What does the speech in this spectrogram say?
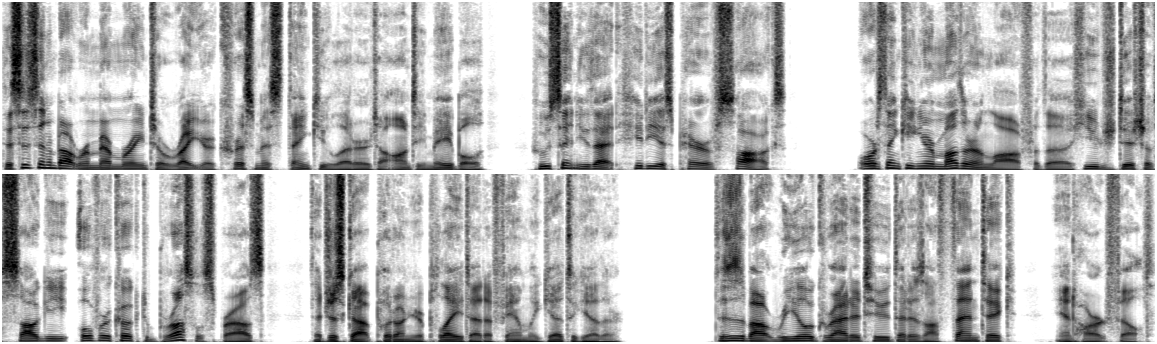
This isn't about remembering to write your Christmas thank you letter to Auntie Mabel, who sent you that hideous pair of socks, or thanking your mother in law for the huge dish of soggy, overcooked Brussels sprouts that just got put on your plate at a family get together. This is about real gratitude that is authentic and heartfelt.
